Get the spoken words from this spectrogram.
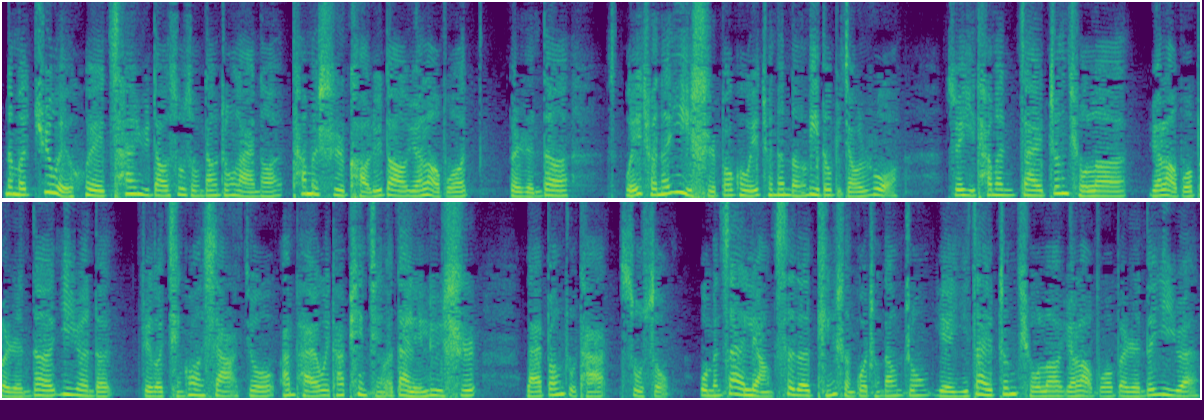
那么居委会参与到诉讼当中来呢？他们是考虑到袁老伯本人的维权的意识，包括维权的能力都比较弱，所以他们在征求了袁老伯本人的意愿的这个情况下，就安排为他聘请了代理律师，来帮助他诉讼。我们在两次的庭审过程当中，也一再征求了袁老伯本人的意愿。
